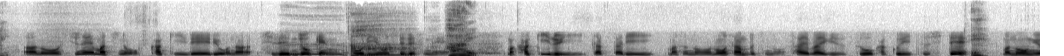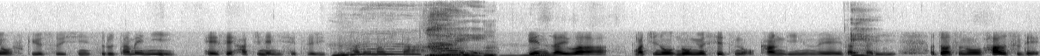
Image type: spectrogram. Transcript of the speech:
い。あの七重町の夏季冷涼な自然条件を利用してですね、はい。まあ、柿類だったり、まあ、その農産物の栽培技術を確立してえ、まあ、農業を普及推進するために平成8年に設立されましたうんはい。うん現在は町の農業施設の管理運営だったり、あとはそのハウスで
